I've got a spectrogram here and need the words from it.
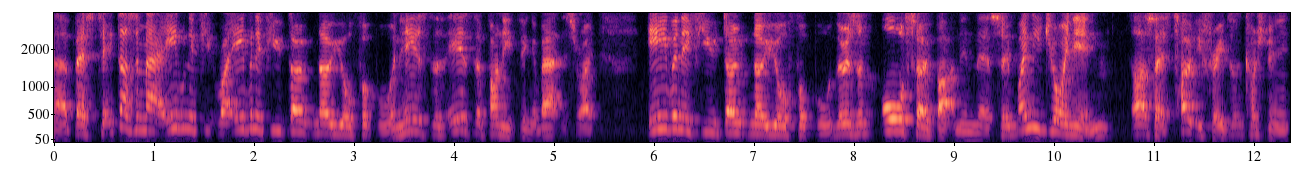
Uh, best It doesn't matter, even if you right, even if you don't know your football. And here's the here's the funny thing about this, right? Even if you don't know your football, there is an auto button in there. So when you join in, like I say, it's totally free. It doesn't cost you anything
